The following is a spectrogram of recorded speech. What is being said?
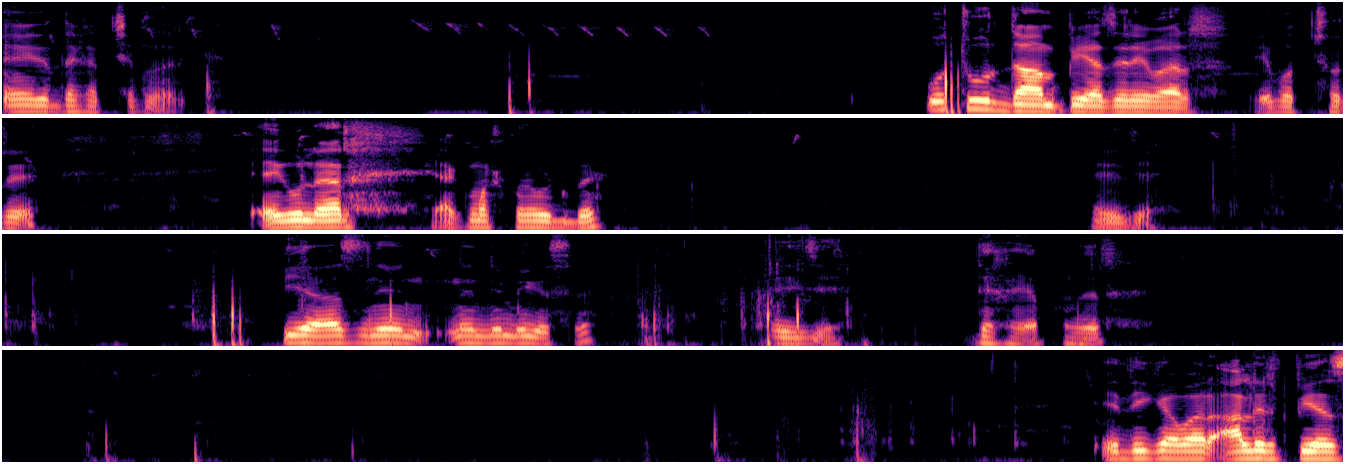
এই দেখাচ্ছি আপনাদেরকে। প্রচুর দাম পেঁয়াজের এবার এবছরে। এগুলার এক মাস পরে উঠবে। এই যে। পেঁয়াজ নেমে গেছে। এই যে, দেখাই আপনাদের। এদিকে আবার আলের পেঁয়াজ,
